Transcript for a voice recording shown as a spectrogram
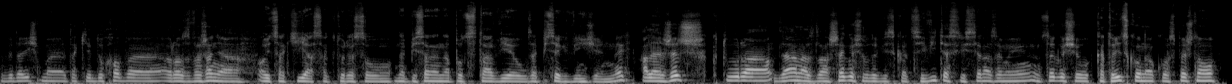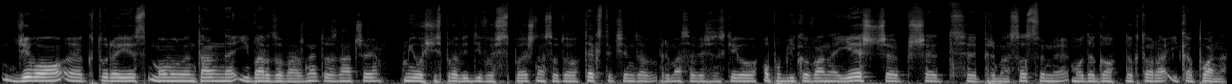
wydaliśmy takie duchowe rozważania ojca Kijasa, które są napisane na podstawie zapisek więziennych, ale rzecz, która dla nas, dla naszego środowiska Civitas Christiana zajmującego się katolicką nauką społeczną, dzieło, e, które jest monumentalne i bardzo ważne, to znaczy Miłość i Sprawiedliwość Społeczna. Są to teksty księdza prymasa Wyszyńskiego opublikowane jeszcze przed prymasostwem młodego doktora i kapłana.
